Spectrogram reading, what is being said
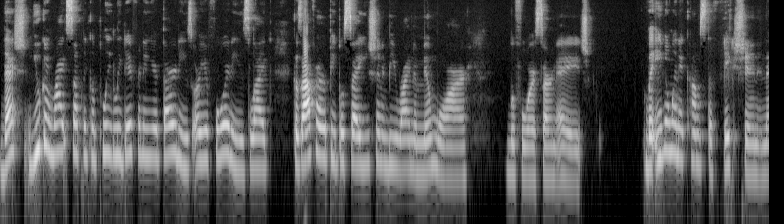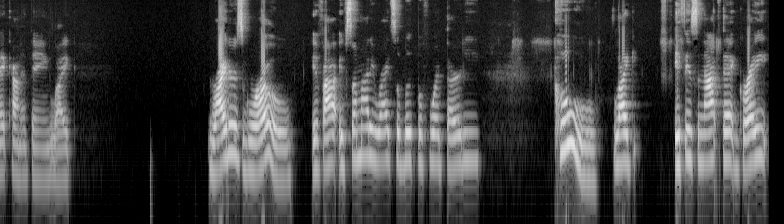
that sh- you can write something completely different in your 30s or your 40s like Because I've heard people say you shouldn't be writing a memoir before a certain age. But even when it comes to fiction and that kind of thing, like writers grow. If I if somebody writes a book before 30, cool. Like if it's not that great,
